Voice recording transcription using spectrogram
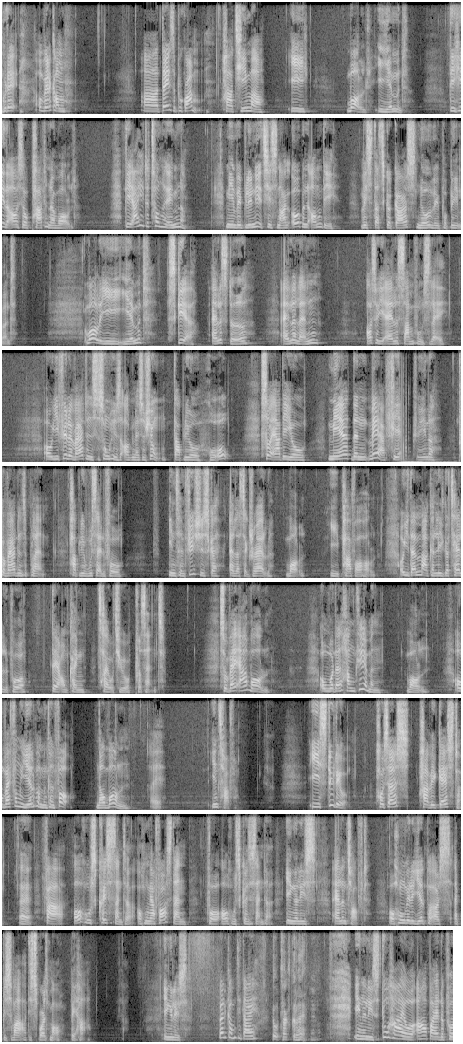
Goddag og velkommen. Uh, dagens program har timer i vold i hjemmet. Det hedder også partnervold. Det er et tunge emne, men vi bliver nødt til at snakke åbent om det, hvis der skal gøres noget ved problemet. Vold i hjemmet sker alle steder, alle lande, også i alle samfundslag. Og ifølge Verdens Sundhedsorganisation, WHO, så er det jo mere den hver fjerde kvinde på verdensplan har blevet udsat for enten fysiske eller seksuelle vold i parforhold. Og i Danmark ligger tallet på der omkring 23 procent. Så hvad er vold? Og hvordan håndterer man volden? Og hvad for nogle hjælp man kan få, når volden øh, indtræffer? I studio hos os har vi gæster øh, fra Aarhus Krisecenter, og hun er forstand for Aarhus Krisecenter, Ingelis Allentoft. Og hun vil hjælpe os at besvare de spørgsmål, vi har. Ja. Ingelis, velkommen til dig. Jo, tak skal du have. Ja. Ingelis, du har jo arbejdet på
